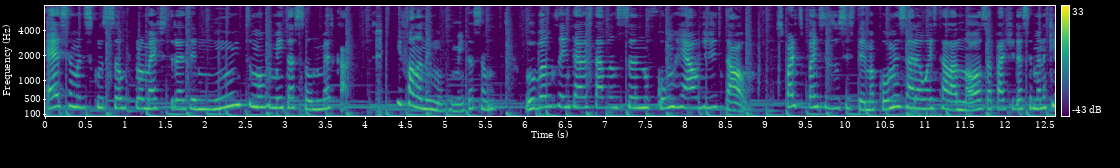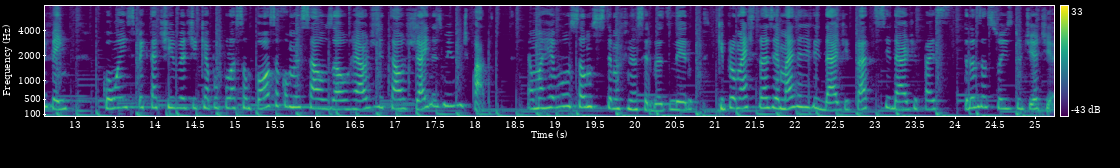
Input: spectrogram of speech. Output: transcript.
Essa é uma discussão que promete trazer muita movimentação no mercado. E falando em movimentação, o Banco Central está avançando com o Real Digital. Os participantes do sistema começarão a instalar nós a partir da semana que vem, com a expectativa de que a população possa começar a usar o Real Digital já em 2024. É uma revolução no sistema financeiro brasileiro que promete trazer mais agilidade e praticidade para as transações do dia a dia.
